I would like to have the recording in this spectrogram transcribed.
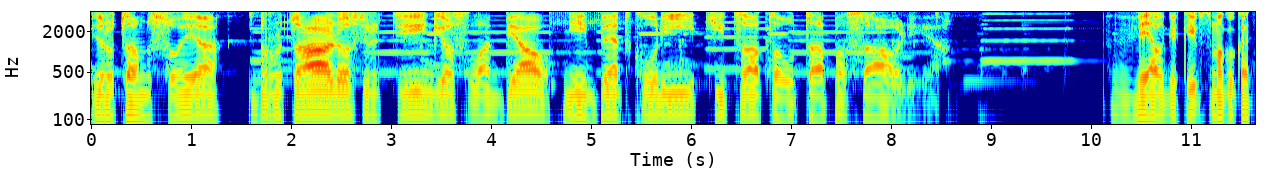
ir tamsoje, brutalios ir tingios labiau nei bet kuri kita tauta pasaulyje. Vėlgi, kaip smagu, kad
